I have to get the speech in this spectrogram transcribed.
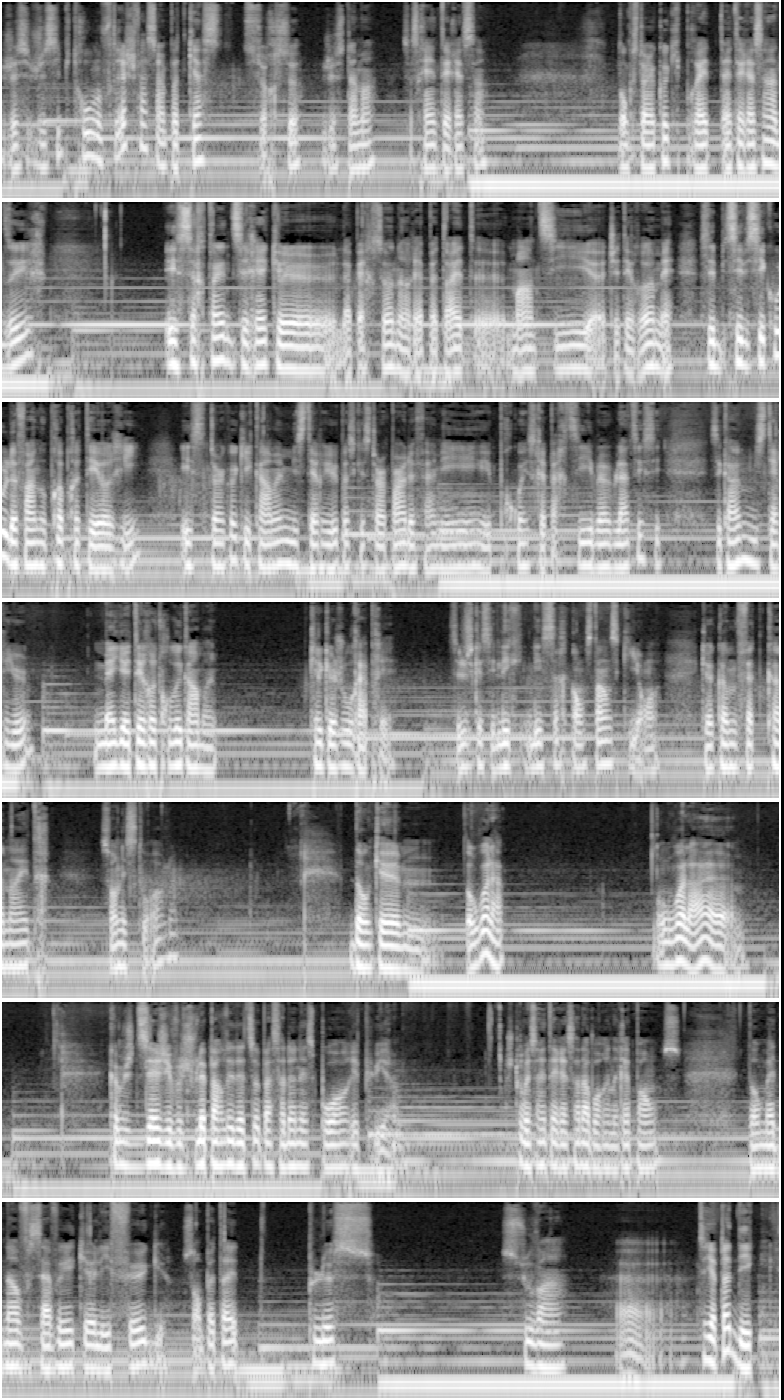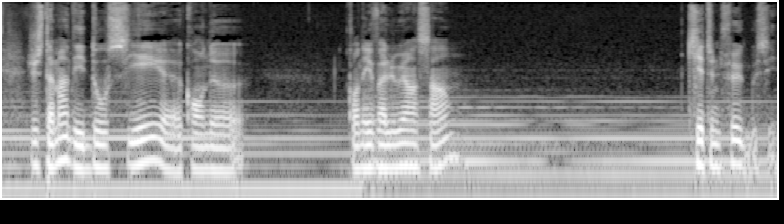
Je, je sais plus trop. Il faudrait que je fasse un podcast sur ça, justement. Ce serait intéressant. Donc c'est un cas qui pourrait être intéressant à dire. Et certains diraient que la personne aurait peut-être euh, menti, euh, etc. Mais c'est cool de faire nos propres théories. Et c'est un cas qui est quand même mystérieux parce que c'est un père de famille et pourquoi il serait parti, blablabla. Tu sais, c'est quand même mystérieux. Mais il a été retrouvé quand même. Quelques jours après. C'est juste que c'est les, circonstances qui ont, qui comme fait connaître son histoire. Donc, euh, donc voilà. Donc voilà. Euh, comme je disais, je voulais parler de ça parce que ça donne espoir. Et puis, euh, je trouvais ça intéressant d'avoir une réponse. Donc maintenant, vous savez que les fugues sont peut-être plus souvent... Il y a peut-être des justement des dossiers euh, qu'on a qu'on a ensemble qui est une fugue aussi.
